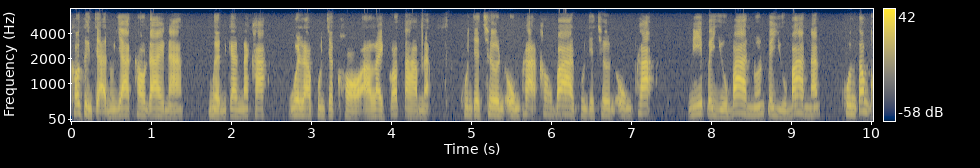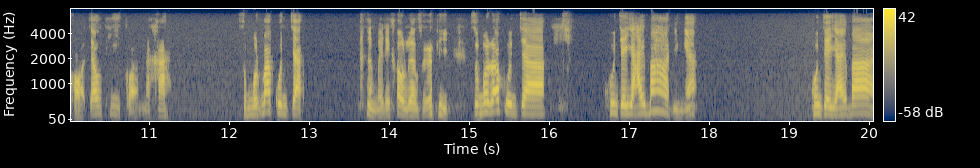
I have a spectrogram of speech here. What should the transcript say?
เขาถึงจะอนุญาตเข้าได้นะ เหมือนกันนะคะ เวลาคุณจะขออะไรก็ตามน่ะ คุณจะเชิญองค์พระเข้าบ้าน คุณจะเชิญองค์พระ นี้ไปอยู่บ้านนู้นไปอยู่บ้านนั้น คุณต้องขอเจ้าที่ก่อนนะคะ สมมุติว่าคุณจะไม่ได้เข้าเรื่องสักทีสมมติว่าคุณจะคุณจะย้ายบ้านอย่างเงี้ย คุณจะย้ายบ้าน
